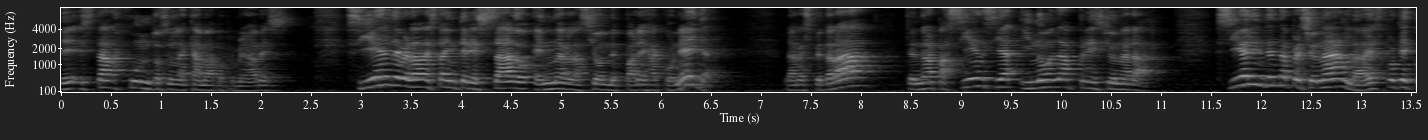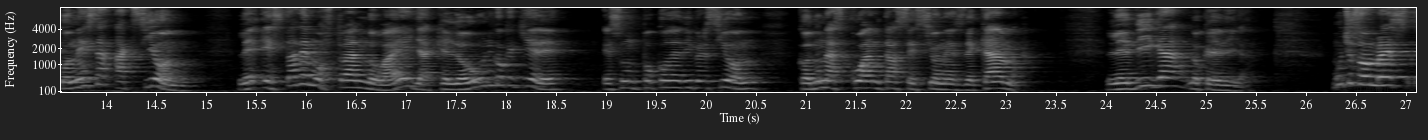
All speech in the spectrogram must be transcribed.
de estar juntos en la cama por primera vez. Si él de verdad está interesado en una relación de pareja con ella, la respetará, tendrá paciencia y no la presionará. Si él intenta presionarla es porque con esa acción le está demostrando a ella que lo único que quiere es un poco de diversión con unas cuantas sesiones de cama. Le diga lo que le diga. Muchos hombres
